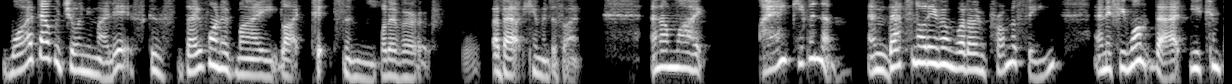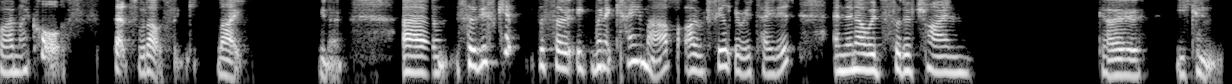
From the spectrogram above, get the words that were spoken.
why they were joining my list because they wanted my like tips and whatever about human design. And I'm like, I ain't giving them. And that's not even what I'm promising. And if you want that, you can buy my course. That's what I was thinking. Like, you know. Um, so this kept the so it, when it came up, I would feel irritated, and then I would sort of try and go, "You can,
